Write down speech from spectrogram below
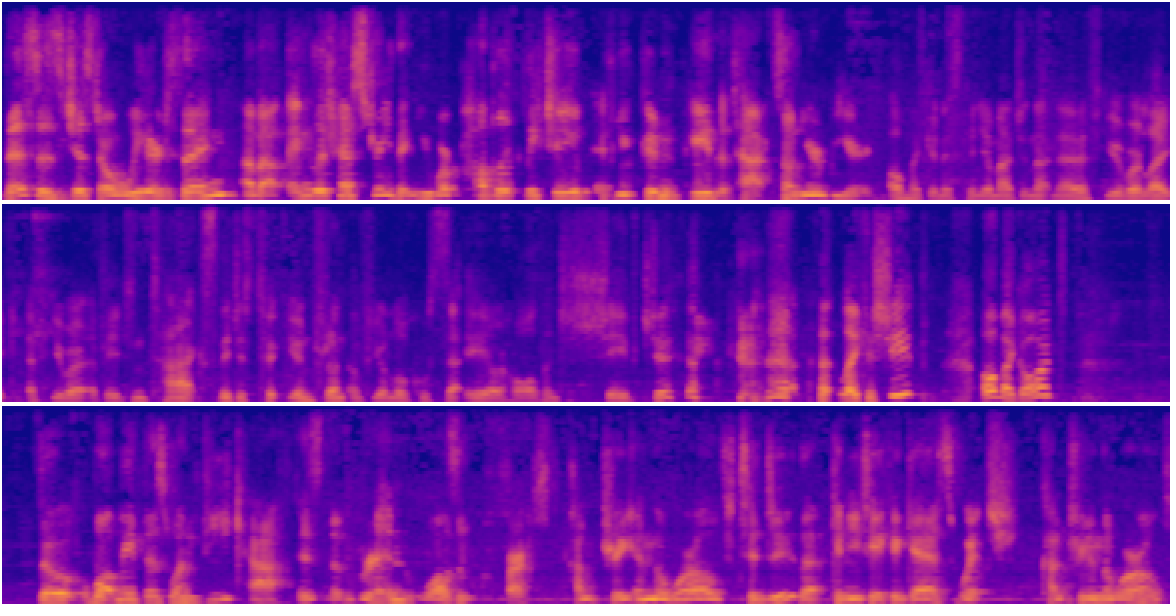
This is just a weird thing about English history that you were publicly shaved if you couldn't pay the tax on your beard. oh my goodness! Can you imagine that now? If you were like, if you were evading tax, they just took you in front of your local city or hall and just shaved you like a sheep. Oh my god! So, what made this one decaf is that Britain wasn't the first country in the world to do that. Can you take a guess which country in the world?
